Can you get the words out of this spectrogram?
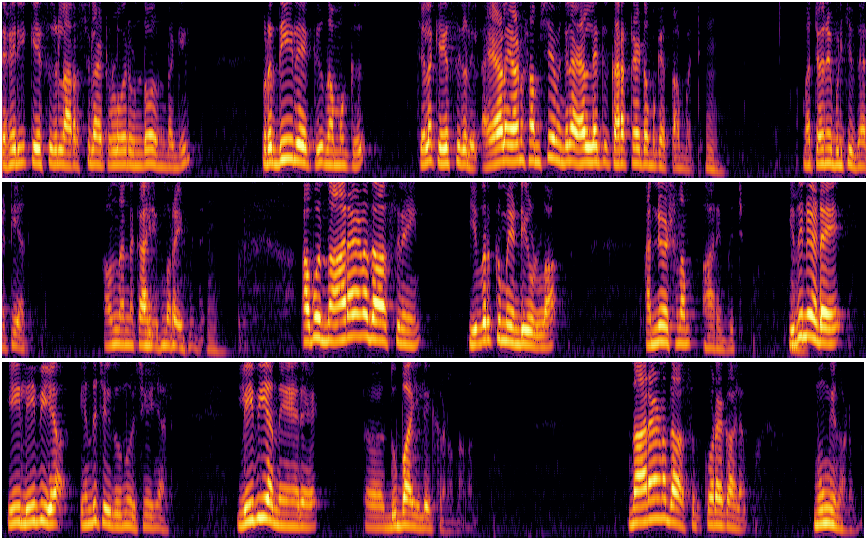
ലഹരി കേസുകളിൽ അറസ്റ്റിലായിട്ടുള്ളവരുണ്ടോ എന്നുണ്ടെങ്കിൽ പ്രതിയിലേക്ക് നമുക്ക് ചില കേസുകളിൽ അയാളെയാണ് സംശയമെങ്കിൽ അയാളിലേക്ക് കറക്റ്റായിട്ട് നമുക്ക് എത്താൻ പറ്റും. മറ്റവനെ പിടിച്ച് വരട്ടിയാൽ മതി. അവൻ തന്നെ കാര്യം പറയും പിന്നെ അപ്പോൾ നാരായണദാസിനെയും ഇവർക്കും വേണ്ടിയുള്ള അന്വേഷണം ആരംഭിച്ചു. ഇതിനിടെ ഈ ലിവിയ എന്ത് ചെയ്തു എന്ന് വെച്ച് കഴിഞ്ഞാൽ ലിവിയ നേരെ ദുബായിലേക്ക് കടന്നു. നാരായണദാസും കുറേ കാലം മുങ്ങി നടന്നു.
